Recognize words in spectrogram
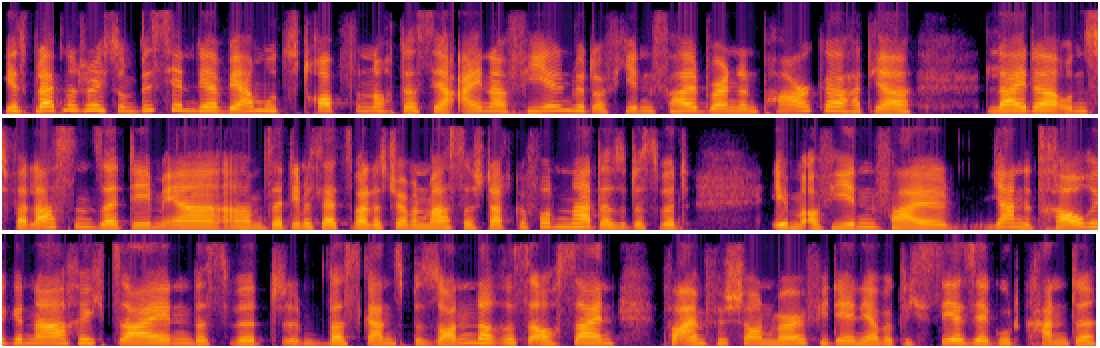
Jetzt bleibt natürlich so ein bisschen der Wermutstropfen noch, dass ja einer fehlen wird. Auf jeden Fall. Brandon Parker hat ja leider uns verlassen, seitdem er, ähm, seitdem das letzte Mal das German Masters stattgefunden hat. Also das wird eben auf jeden Fall ja eine traurige Nachricht sein. Das wird äh, was ganz Besonderes auch sein, vor allem für Sean Murphy, der ihn ja wirklich sehr, sehr gut kannte.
